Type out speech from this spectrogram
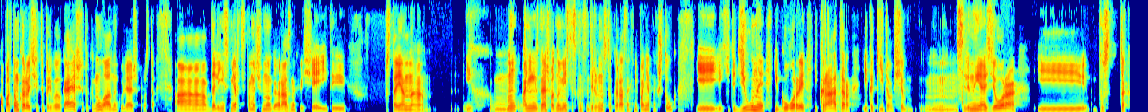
А потом, короче, ты привыкаешь и такой, ну ладно, гуляешь просто. А в Долине Смерти там очень много разных вещей, и ты постоянно их, ну, они, знаешь, в одном месте сконцентрированы столько разных непонятных штук, и, и какие-то дюны, и горы, и кратер, и какие-то вообще соляные озера, и пуст, так,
